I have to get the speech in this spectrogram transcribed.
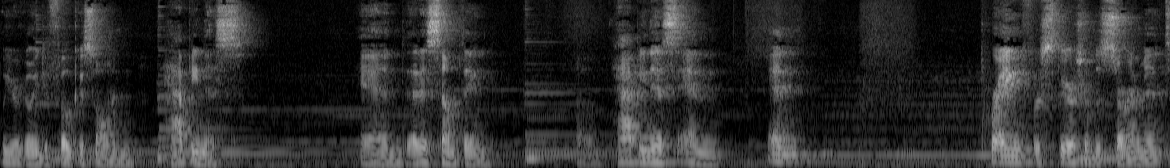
we are going to focus on happiness. And that is something, um, happiness and, and praying for spiritual discernment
